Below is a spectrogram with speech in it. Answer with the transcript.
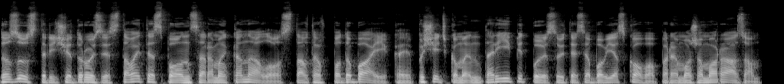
До зустрічі, друзі. Ставайте спонсорами каналу, ставте вподобайки, пишіть коментарі, підписуйтесь обов'язково. Переможемо разом.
